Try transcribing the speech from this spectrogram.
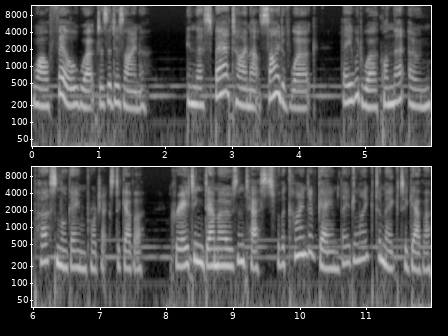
while Phil worked as a designer. In their spare time outside of work, they would work on their own personal game projects together, creating demos and tests for the kind of game they'd like to make together.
